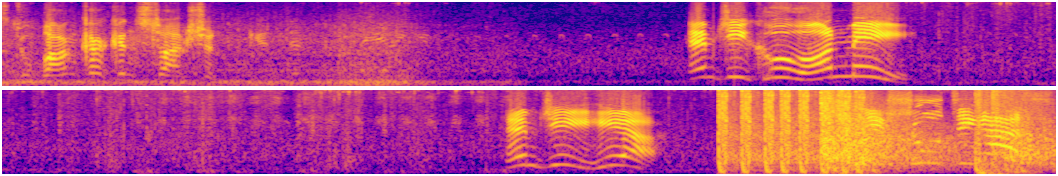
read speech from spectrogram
Must do bunker construction. MG crew, on me! MG, here! They're shooting us!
